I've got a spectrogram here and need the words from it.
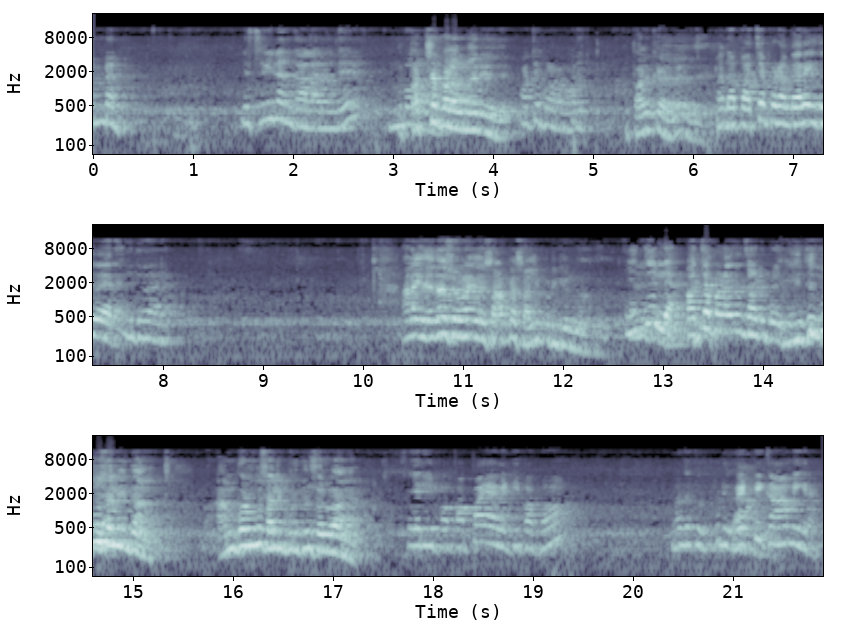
அம்பன் இது ஸ்ரீலங்காவில் வந்து பச்சை பழம் மாதிரி இது. பச்சை பழம் மாதிரி. பழுக்கல இது? அதான் பச்சை பழம் வேற இது வேற. இது வேற. ஆனா இதை தான் சொல்றாங்க? இதை சாப்பிட்டா சளி பிடிக்கும் இது இல்ல. பச்சை பழம் தான் சளி பிடிக்கும். இதுக்கும் சளி தான். அம்பனுக்கும் சளி பிடிக்கும்னு சொல்லுவாங்க. சரி இப்போ பப்பாயா வெட்டி பார்ப்போம் அதுக்கு இப்படி. வெட்டி காமிக்கிறேன்.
